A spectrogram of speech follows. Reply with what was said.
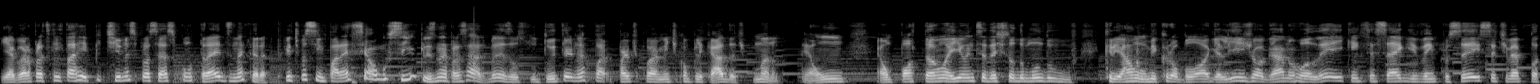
e agora parece que ele tá repetindo esse processo com o threads, né, cara? Porque, tipo assim, parece algo simples, né? Parece, ah, beleza, o, Twitter não é particularmente complicado, tipo, mano, é um, é um potão aí onde você deixa todo mundo criar um microblog ali, jogar no rolê, e quem você segue vem pro você, e se você tiver com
